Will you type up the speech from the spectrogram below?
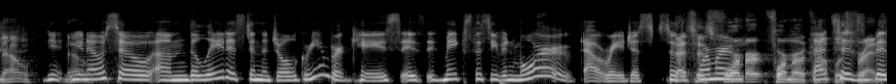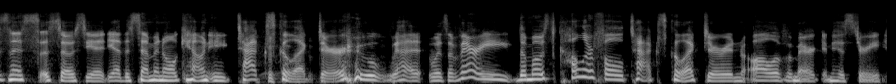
no, You, no. you know, so um, the latest in the Joel Greenberg case is it makes this even more outrageous. So that's the former, his former former that's his friend. business associate, yeah, the Seminole County tax collector, who had, was a very the most colorful tax collector in all of American history.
